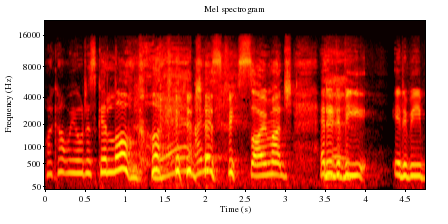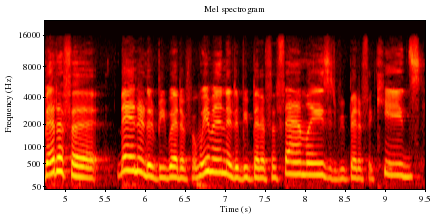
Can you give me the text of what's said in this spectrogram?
why can't we all just get along? Like, Yeah, it'd know. just be so much. And it'd be it'd be better for men. It'd be better for women. It'd be better for families. It'd be better for kids.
